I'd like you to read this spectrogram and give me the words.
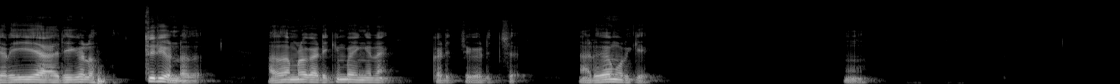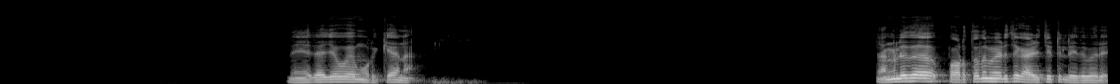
ചെറിയ അരികൾ ഒത്തിരി ഉണ്ടത്. അത് നമ്മൾ കടിക്കുമ്പോൾ ഇങ്ങനെ കടിച്ച് കടിച്ച് നടുവേ മുറിക്ക്. നേരെ ചൊവ്വേ മുറിക്കാനാ. ഞങ്ങളിത് പുറത്തുനിന്ന് മേടിച്ച് കഴിച്ചിട്ടില്ല ഇതുവരെ.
